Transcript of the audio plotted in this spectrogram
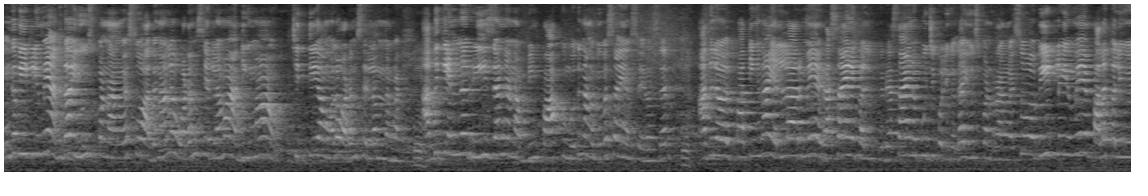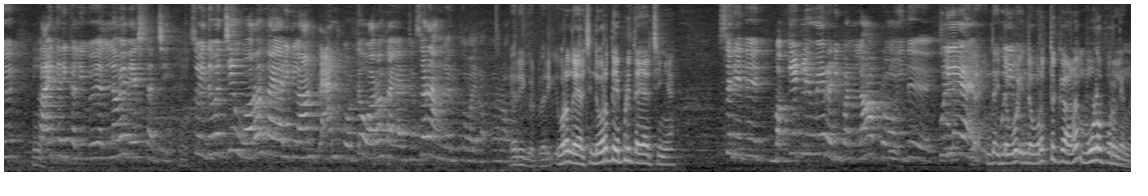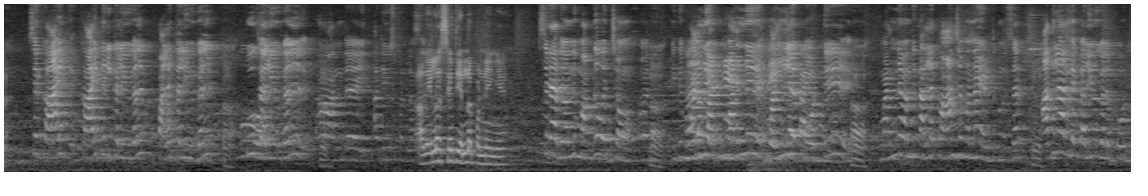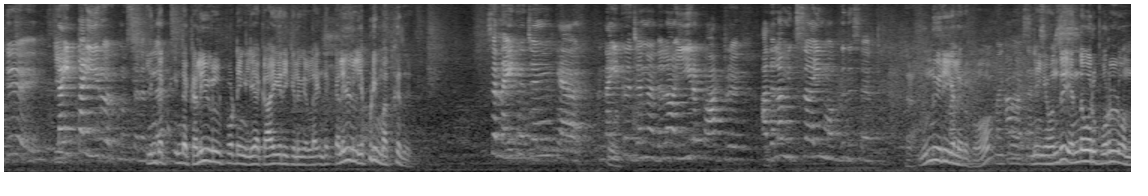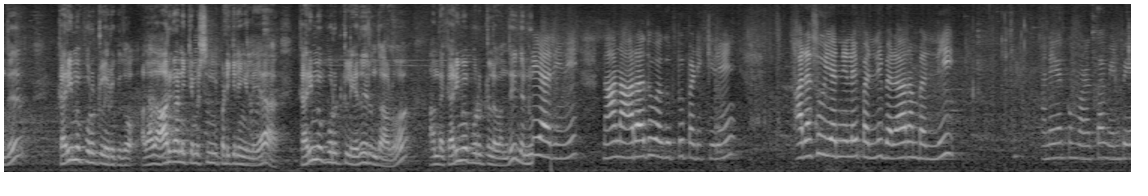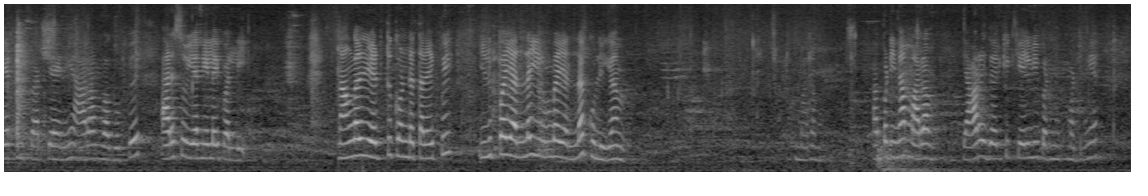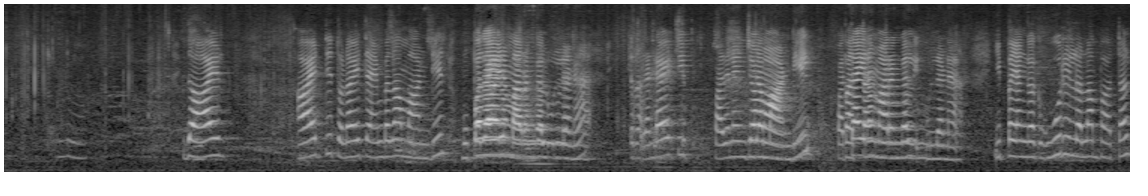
எங்க வீட்லயுமே அதுதான் யூஸ் பண்ணாங்க. சோ அதனால உடம்பு சரியில்லாம அதிகமா சித்தி அவங்களும் உடம்பு சரியில்லாம இருந்தாங்க. அதுக்கு என்ன ரீசன் அப்படின்னு பார்க்கும்போது நாங்க விவசாயம் செய்றோம் சார் அதுல பாத்தீங்கன்னா எல்லாருமே ரசாயன கல் ரசாயன பூச்சிக்கொல்லிகள் தான் யூஸ் பண்றாங்க. சோ வீட்லயுமே பழக்கழிவு காய்கறி கழிவு எல்லாமே வேஸ்ட் ஆச்சு. சோ இதை வச்சு உரம் தயாரிக்கலாம்னு பிளான் போட்டு உரம் தயாரிச்சோம் சார் அங்க இருக்கு உரம். வெரி குட் வெரி உரம் தயாரிச்சு இந்த உரத்தை எப்படி தயாரிச்சீங்க? சார் இது பக்கெட்லயுமே ரெடி பண்ணலாம். அப்புறம் இது புளிய இந்த இந்த இந்த உரத்துக்கான மூலப்பொருள் என்ன? சார் காய் காய்கறி கழிவுகள் பழக்கழிவுகள் பூக்கழிவுகள் ஆஹ், அந்த அது யூஸ் பண்ணலாம். அதையெல்லாம் சேர்த்து என்ன பண்ணீங்க? சார் அது வந்து மக்க வச்சோம். இது மண்ணு மண்ணு மண்ணுல போட்டு. மண்ணை வந்து நல்ல காஞ்ச மண்ணா எடுத்துக்கணும் சார் அதுல அந்த கழிவுகளை போட்டு லைட்டா ஈரம் இருக்கணும் சார் இந்த இந்த கழிவுகள் போட்டீங்க இல்லையா? காய்கறி கழிவுகள் எல்லாம் இந்த கழிவுகள் எப்படி மக்குது சார் நைட்ரஜன் நைட்ரஜன் அதெல்லாம் ஈர காற்று அதெல்லாம் மிக்ஸ் ஆகி மக்குது சார் அஹ், நுண்ணுயிரிகள் இருக்கும். நீங்கள் வந்து எந்த ஒரு பொருள் வந்து கரிம பொருட்கள் இருக்குதோ அதாவது ஆர்கானிக் கெமிஸ்ட்ரி நீங்கள் படிக்கிறீங்க இல்லையா? கரிம பொருட்கள் எது இருந்தாலும் அந்த கரிம பொருட்களை வந்து இந்த நு- அரிணி நான் ஆறாவது வகுப்பு படிக்கிறேன். அரசு உயர்நிலைப் பள்ளி பெலாரம்பள்ளி. அனைவருக்கும் வணக்கம். என் பெயர் டி கார்த்தியாயினி ஆறாம் வகுப்பு அரசு உயர்நிலைப் பள்ளி. நாங்கள் எடுத்துக்கொண்ட தலைப்பு இழுப்பை அல்ல இரும்பை அல்ல குளிகம் மரம். அப்படின்னா மரம். யாரும் இது வரைக்கும் கேள்விப்பட மாட்டீங்க? இது ஆயிர ஆயிரத்தி தொள்ளாயிரத்தி ஐம்பதாம் ஆண்டில் முப்பதாயிரம் மரங்கள் உள்ளன. ரெண்டாயிரத்தி பதினைஞ்சாம் ஆண்டில் பத்தாயிரம் மரங்கள் உள்ளன. இப்போ எங்கள் ஊரிலெல்லாம் பார்த்தால்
